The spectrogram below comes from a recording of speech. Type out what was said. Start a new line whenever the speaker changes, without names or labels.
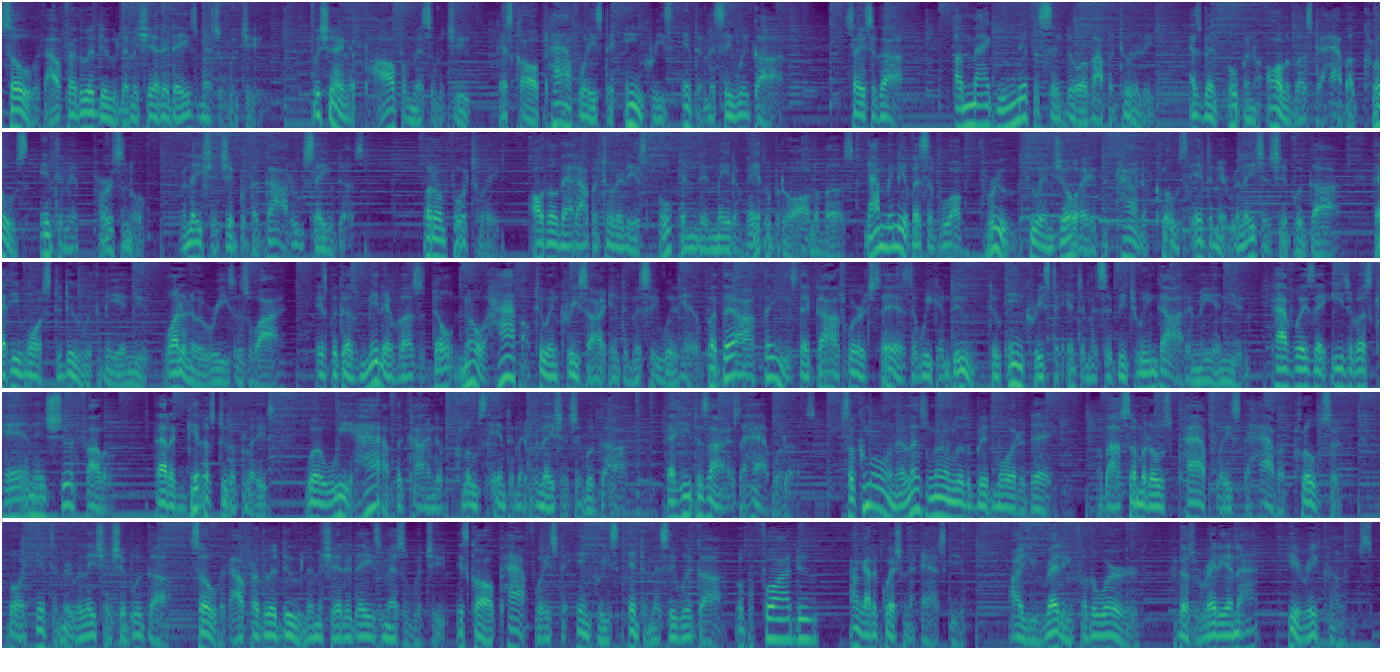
So without further ado, let me share today's message with you. We're sharing a powerful message with you that's called Pathways to Increase Intimacy with God. Saints of God, a magnificent door of opportunity has been opened to all of us to have a close, intimate, personal relationship with the God who saved us. But unfortunately, although that opportunity is opened and made available to all of us, not many of us have walked through to enjoy the kind of close, intimate relationship with God that He wants to do with me and you. One of the reasons why is because many of us don't know how to increase our intimacy with Him. But there are things that God's Word says that we can do to increase the intimacy between God and me and you. Pathways that each of us can and should follow that'll get us to the place where we have the kind of close, intimate relationship with God that He desires to have with us. So come on and let's learn a little bit more today about some of those pathways to have a closer, more intimate relationship with God. So without further ado, let me share today's message with you. It's called Pathways to Increase Intimacy with God. But before I do, I got a question to ask you. Are you ready for the word? Because ready or not, here it comes.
